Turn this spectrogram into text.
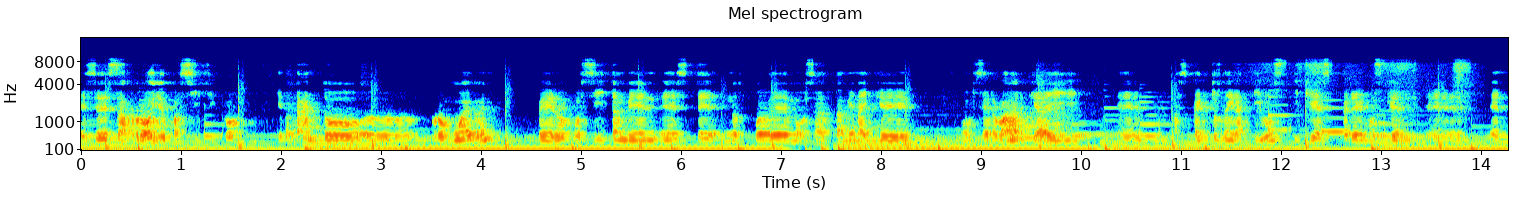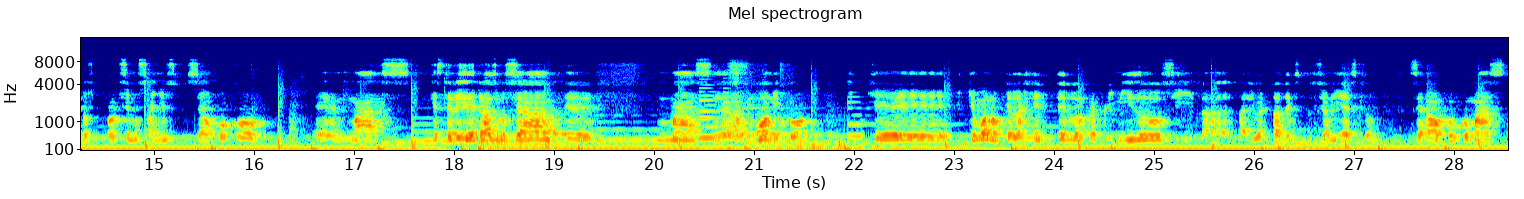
ese desarrollo pacífico que tanto uh, promueven, pero pues sí también este, nos podemos, también hay que observar que hay eh, aspectos negativos y que esperemos que en, eh, en los próximos años sea un poco eh, más, que este liderazgo sea eh, más armónico y que, y que, bueno, que la gente, los reprimidos y la, la, libertad de expresión y esto sea un poco más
